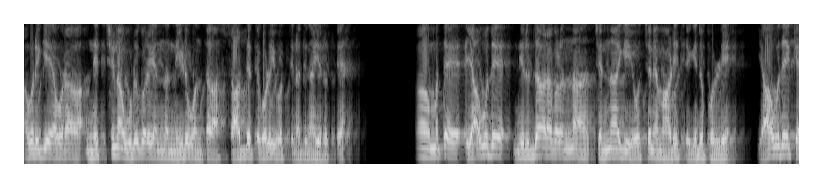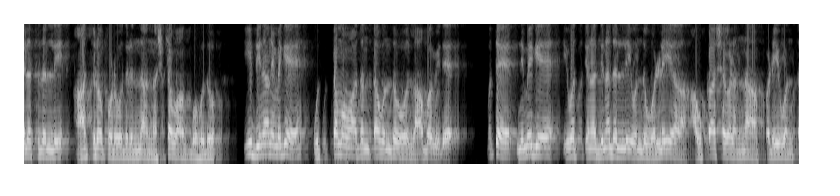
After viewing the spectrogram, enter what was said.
ಅವರಿಗೆ ಅವರ ನೆಚ್ಚಿನ ಉಡುಗೊರೆಯನ್ನು ನೀಡುವಂತ ಸಾಧ್ಯತೆಗಳು ಇವತ್ತಿನ ದಿನ ಇರುತ್ತೆ. ಮತ್ತೆ ಯಾವುದೇ ನಿರ್ಧಾರಗಳನ್ನ ಚೆನ್ನಾಗಿ ಯೋಚನೆ ಮಾಡಿ ತೆಗೆದುಕೊಳ್ಳಿ. ಯಾವುದೇ ಕೆಲಸದಲ್ಲಿ ಆತುರ ಪಡುವುದರಿಂದ ನಷ್ಟವಾಗಬಹುದು. ಈ ದಿನ ನಿಮಗೆ ಉತ್ತಮವಾದಂತ ಒಂದು ಲಾಭವಿದೆ. ಮತ್ತೆ ನಿಮಗೆ ಇವತ್ತಿನ ದಿನದಲ್ಲಿ ಒಂದು ಒಳ್ಳೆಯ ಅವಕಾಶಗಳನ್ನ ಪಡೆಯುವಂತ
